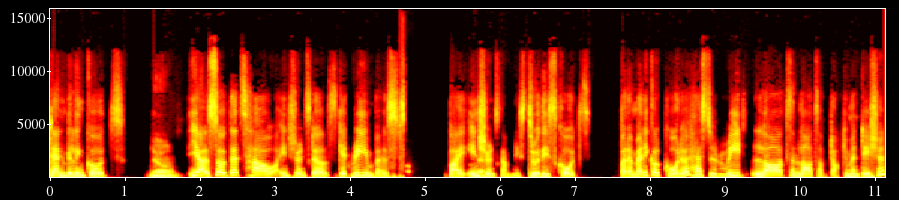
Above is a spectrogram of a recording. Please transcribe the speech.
10 billing codes? No. Yeah. So that's how insurance bills get reimbursed by insurance okay. companies through these codes. But a medical coder has to read lots and lots of documentation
